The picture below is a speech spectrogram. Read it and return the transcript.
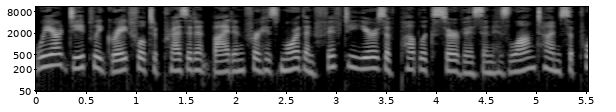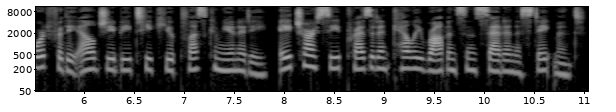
We are deeply grateful to President Biden for his more than 50 years of public service and his longtime support for the LGBTQ community, HRC President Kelly Robinson said in a statement.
